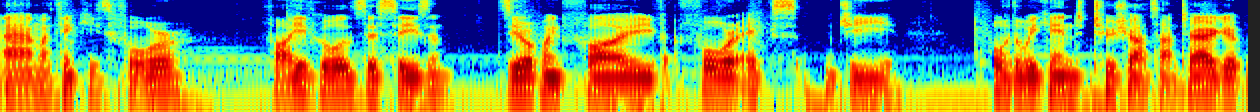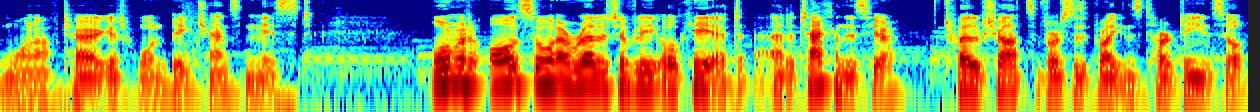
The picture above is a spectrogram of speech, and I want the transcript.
Um, I think he's four, five goals this season, 0.54 xg over the weekend, two shots on target, one off target, one big chance missed. Bournemouth also are relatively okay at, at attacking this year. 12 shots versus Brighton's 13. So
